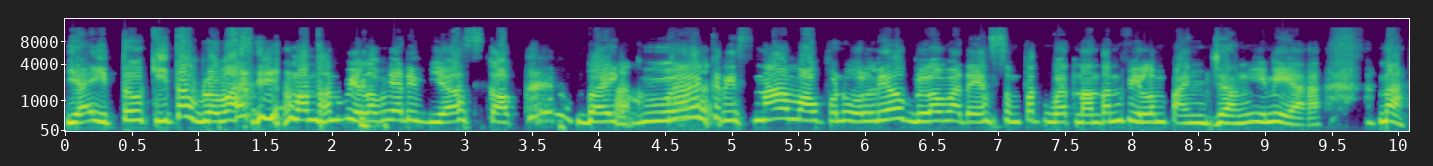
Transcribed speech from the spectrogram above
yaitu kita belum ada yang nonton filmnya di bioskop. Baik gue, Krisna maupun Ulil belum ada yang sempat buat nonton film panjang ini ya. Nah,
